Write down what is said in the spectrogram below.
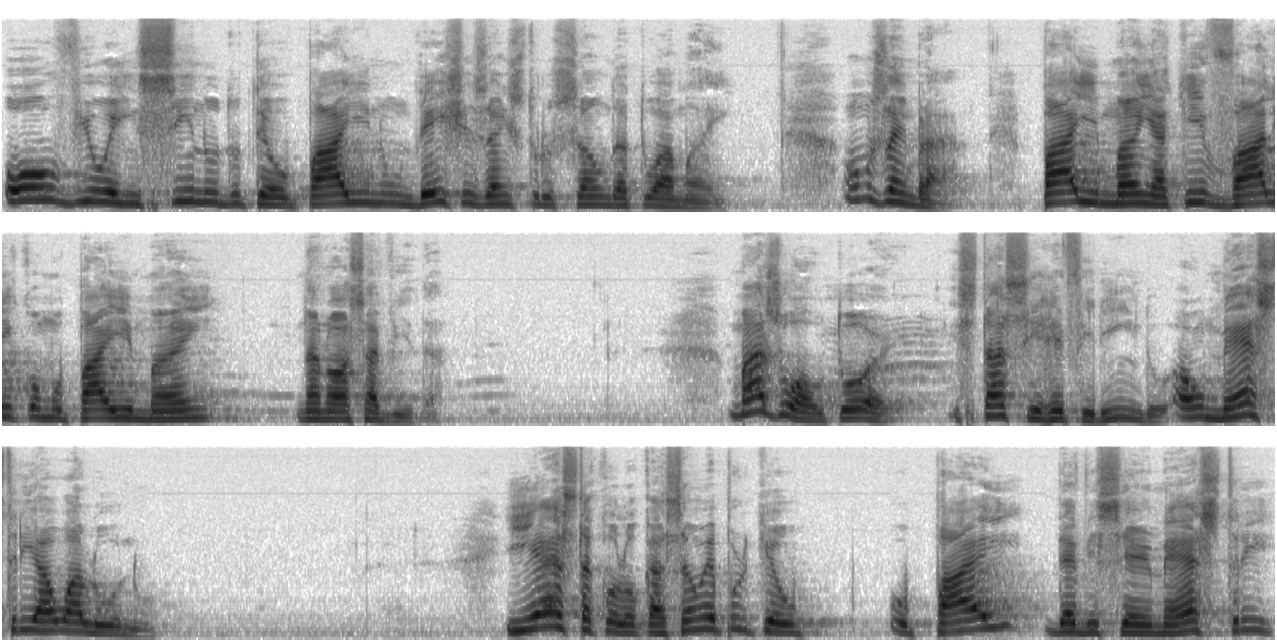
ouve o ensino do teu pai e não deixes a instrução da tua mãe. Vamos lembrar, pai e mãe aqui vale como pai e mãe na nossa vida. Mas o autor está se referindo ao mestre e ao aluno. E esta colocação é porque o, o pai deve ser mestre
